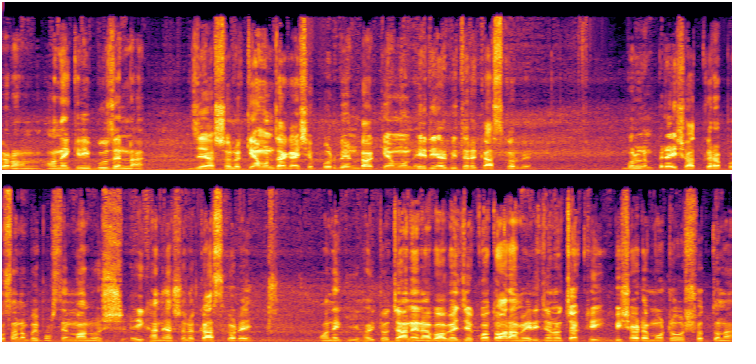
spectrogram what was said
কারণ অনেকেই বোঝেন না যে আসলে কেমন জায়গায় এসে পড়বেন বা কেমন এরিয়ার ভিতরে কাজ করবেন। বললাম প্রায় শতকরা পঁচানব্বই পার্সেন্ট মানুষ এইখানে আসলে কাজ করে। অনেকেই হয়তো জানে না ভাবে যে কত আরামেরই জন্য চাকরি, বিষয়টা মোটেও সত্য না।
